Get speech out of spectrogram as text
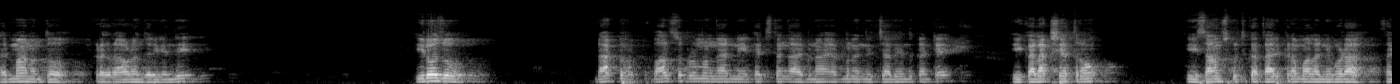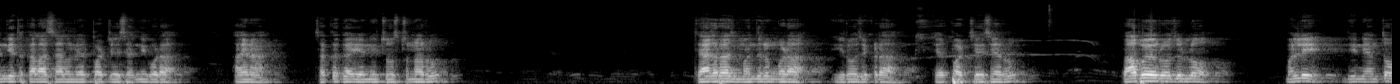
అభిమానంతో ఇక్కడికి రావడం జరిగింది. ఈరోజు డాక్టర్ బాలసుబ్రహ్మణ్యం గారిని ఖచ్చితంగా అభిన అభినందించాలి. ఎందుకంటే ఈ కళాక్షేత్రం ఈ సాంస్కృతిక కార్యక్రమాలన్నీ కూడా సంగీత కళాశాలను ఏర్పాటు చేసి అన్నీ కూడా ఆయన చక్కగా ఇవన్నీ చూస్తున్నారు. త్యాగరాజ మందిరం కూడా ఈరోజు ఇక్కడ ఏర్పాటు చేశారు. రాబోయే రోజుల్లో మళ్ళీ దీన్ని ఎంతో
